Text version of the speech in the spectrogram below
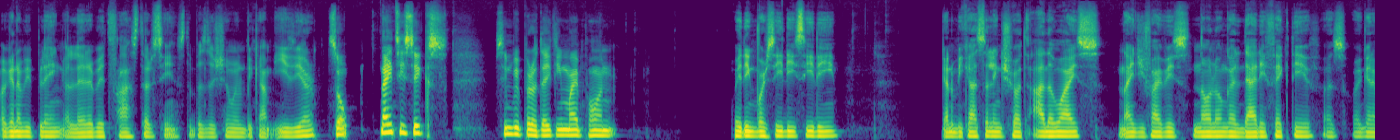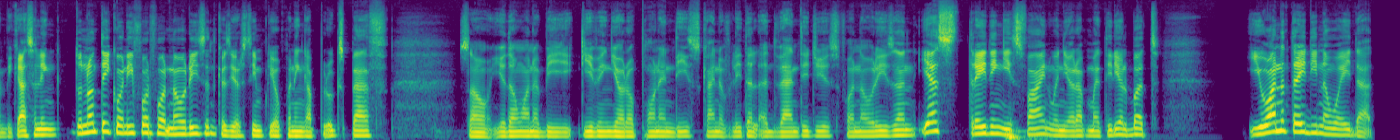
we're going to be playing a little bit faster since the position will become easier. So, knight c6, simply protecting my pawn, waiting for cd, cd. Gonna be castling short, otherwise knight g5 is no longer that effective as we're gonna be castling. Do not take on e4 for no reason because you're simply opening up rook's path. So you don't want to be giving your opponent these kind of little advantages for no reason. Yes, trading is fine when you're up material, but you want to trade in a way that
